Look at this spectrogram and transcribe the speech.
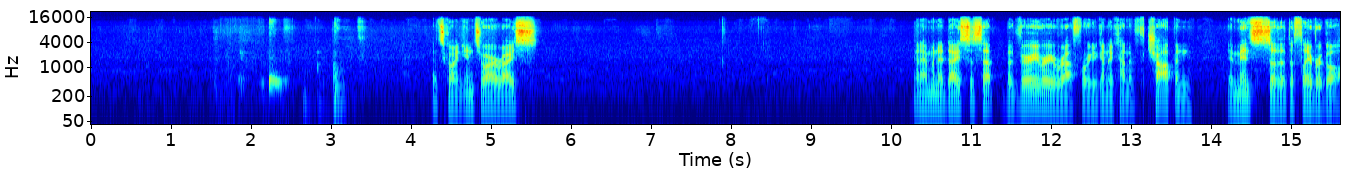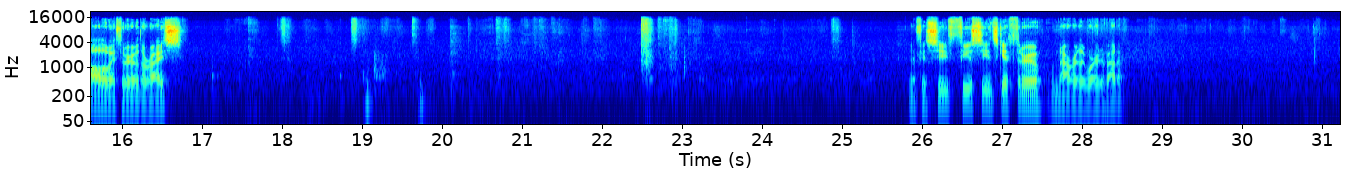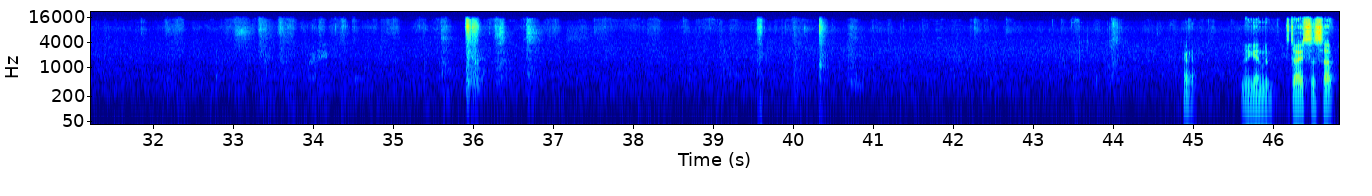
That's going into our rice. And I'm going to dice this up, but very, very rough, where you're going to kind of chop and, and mince so that the flavor go all the way through the rice. If you see a few seeds get through, I'm not really worried about it. Alright. And again, dice this up.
